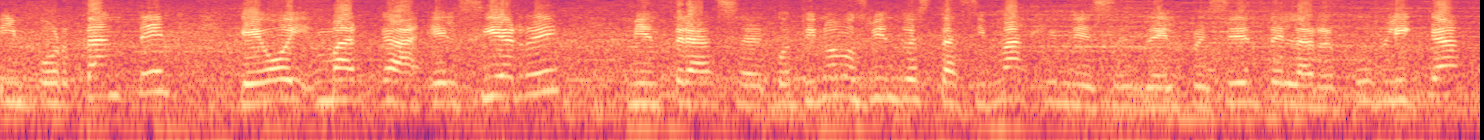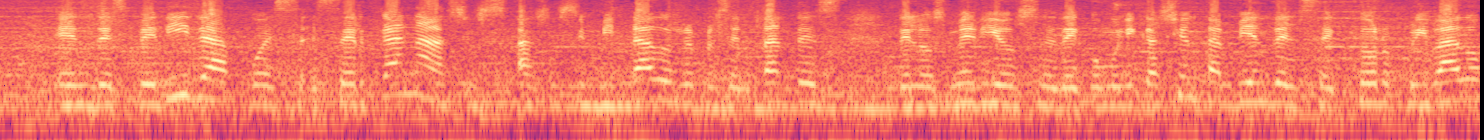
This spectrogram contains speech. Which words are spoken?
importante que hoy marca el cierre, mientras eh, continuamos viendo estas imágenes del presidente de la República en despedida pues cercana a sus, a sus invitados, representantes de los medios de comunicación, también del sector privado.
